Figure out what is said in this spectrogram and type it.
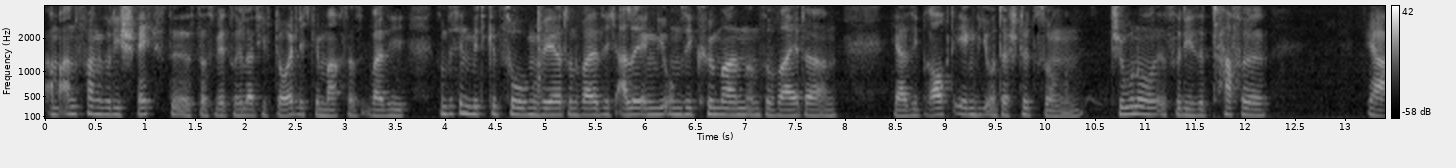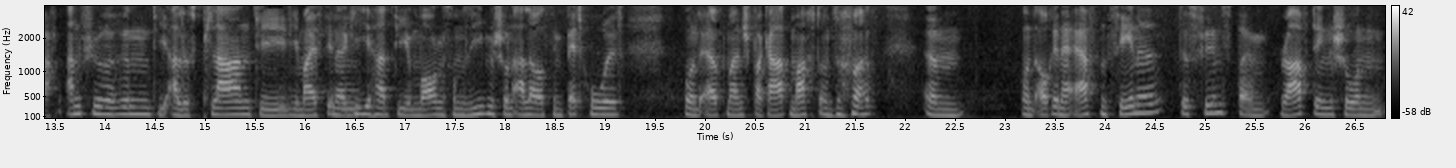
am Anfang so die Schwächste ist. Das wird relativ deutlich gemacht, dass, weil sie so ein bisschen mitgezogen wird und weil sich alle irgendwie um sie kümmern und so weiter. Und ja, sie braucht irgendwie Unterstützung. Juno ist so diese taffe ja, Anführerin, die alles plant, die die meiste Energie hat, die morgens um sieben schon alle aus dem Bett holt und erstmal einen Spagat macht und sowas. Ähm, und auch in der ersten Szene des Films beim Rafting schon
